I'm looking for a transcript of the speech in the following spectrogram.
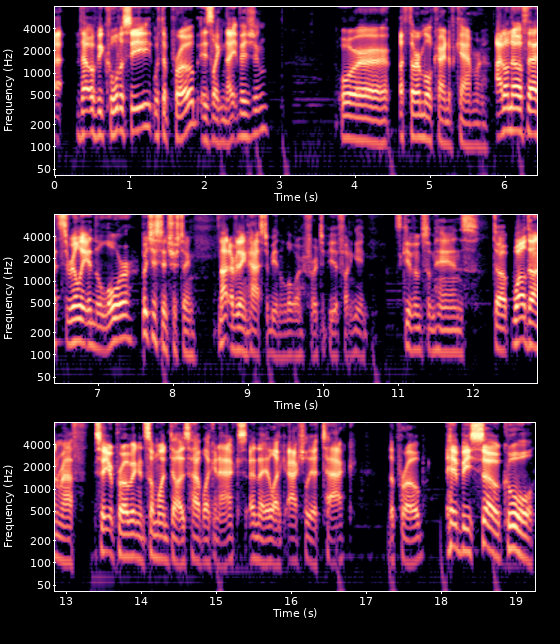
uh, that would be cool to see with the probe is like night vision or a thermal kind of camera. I don't know if that's really in the lore, but just interesting. Not everything has to be in the lore for it to be a fun game. Let's give him some hands. Well done, Raf. Say you're probing and someone does have like an axe and they like actually attack the probe. It'd be so cool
